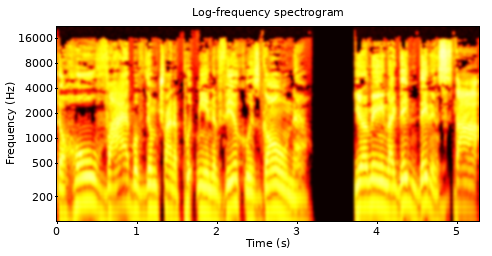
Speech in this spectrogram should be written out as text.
the whole vibe of them trying to put me in the vehicle is gone now. You know what I mean? Like they they didn't stop.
